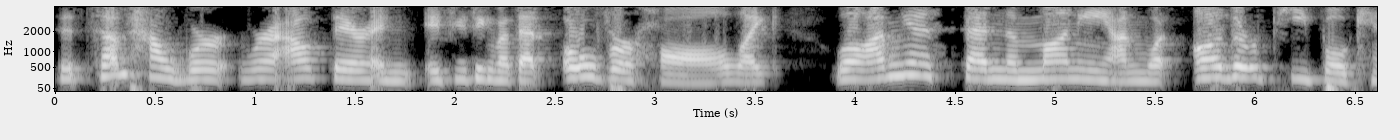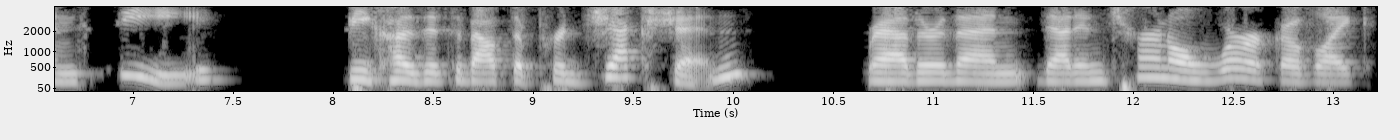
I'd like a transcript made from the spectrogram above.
that somehow we're, we're out there. And if you think about that overhaul, like, well, I'm going to spend the money on what other people can see because it's about the projection rather than that internal work of like,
